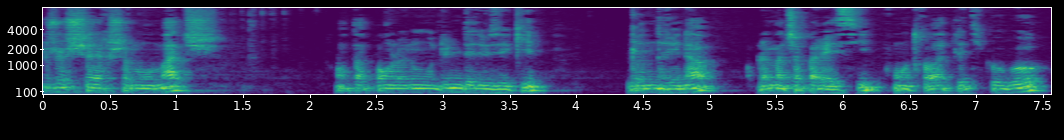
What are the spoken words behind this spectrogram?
je cherche mon match en tapant le nom d'une des deux équipes, Londrina. Le match apparaît ici contre Atletico Go.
